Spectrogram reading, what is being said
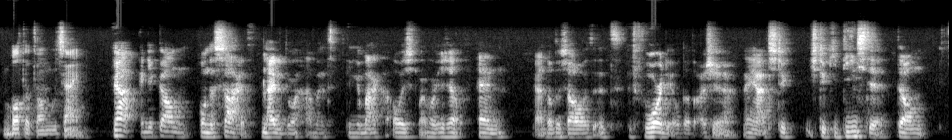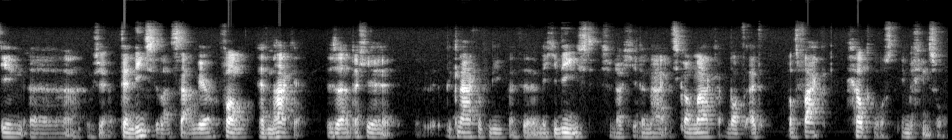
Wat dat dan moet zijn. Ja, en je kan on the side blijven doorgaan met dingen maken, al is het maar voor jezelf. En ja, dat is al het, het, voordeel dat als je nou ja, het stuk, stukje diensten dan in, eh, hoe zeg, ten dienste laat staan weer van het maken. Dus eh, dat je de knaken verdient met, eh, met je dienst, zodat je daarna iets kan maken wat, uit, wat vaak geld kost in beginsel.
